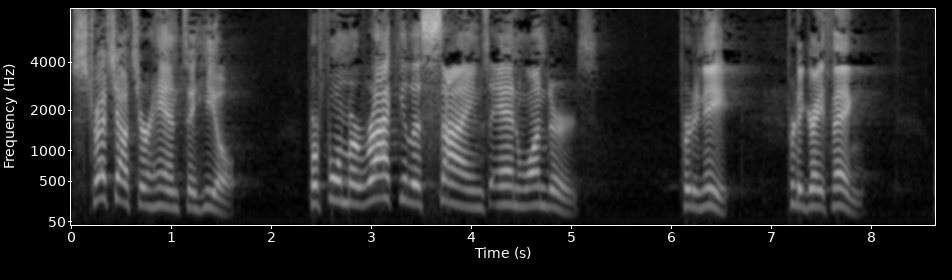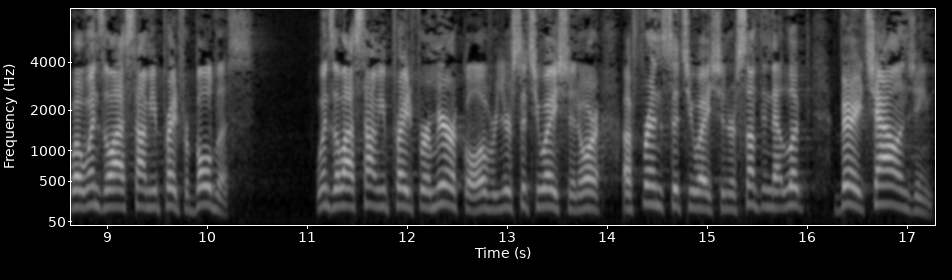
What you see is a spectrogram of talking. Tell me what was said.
stretch out your hand to heal. Perform miraculous signs and wonders. Pretty neat. Pretty great thing. Well, when's the last time you prayed for boldness? When's the last time you prayed for a miracle over your situation or a friend's situation or something that looked very challenging?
